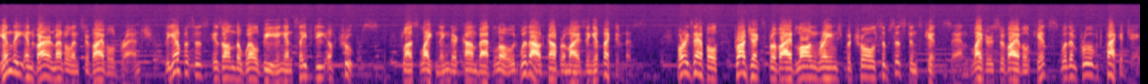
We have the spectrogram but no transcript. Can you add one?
In the Environmental and Survival Branch, the emphasis is on the well-being and safety of troops, plus lightening their combat load without compromising effectiveness. For example, Projects provide long-range patrol subsistence kits and lighter survival kits with improved packaging.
